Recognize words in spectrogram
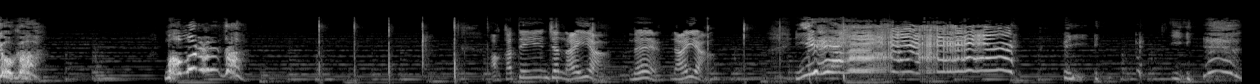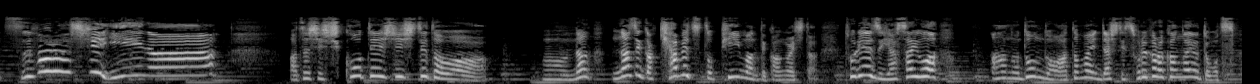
誉が、守られた！赤点じゃないやん。ねえ、ないやん。イエーイ。素晴らしい。いいなぁ。私思考停止してたわ。うん、な、なぜかキャベツとピーマンって考えてた。とりあえず野菜は、あの、どんどん頭に出して、それから考えようと思ってた。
